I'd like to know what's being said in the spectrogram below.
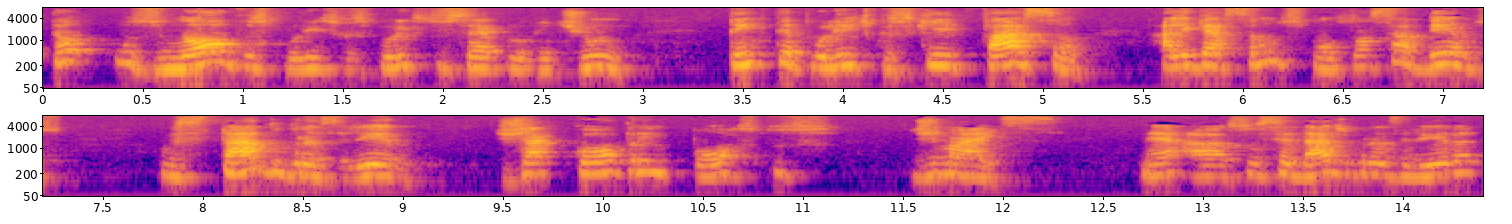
Então, os novos políticos, os políticos do século XXI, tem que ter políticos que façam a ligação dos pontos. Nós sabemos, o Estado brasileiro já cobra impostos demais. Né? A sociedade brasileira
